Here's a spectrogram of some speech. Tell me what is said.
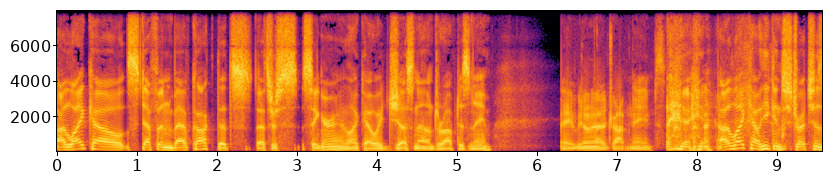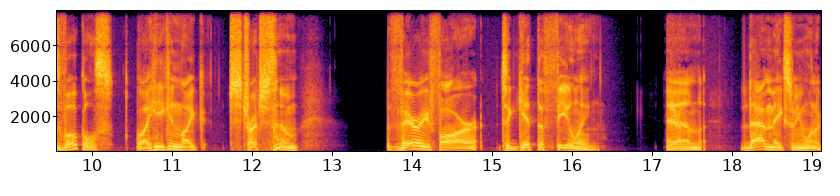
I like how Stefan Babcock, that's that's her s- singer. I like how he just now dropped his name. Hey, we don't know how to drop names. I like how he can stretch his vocals. Like he can like stretch them very far to get the feeling. Yeah. And that makes me want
